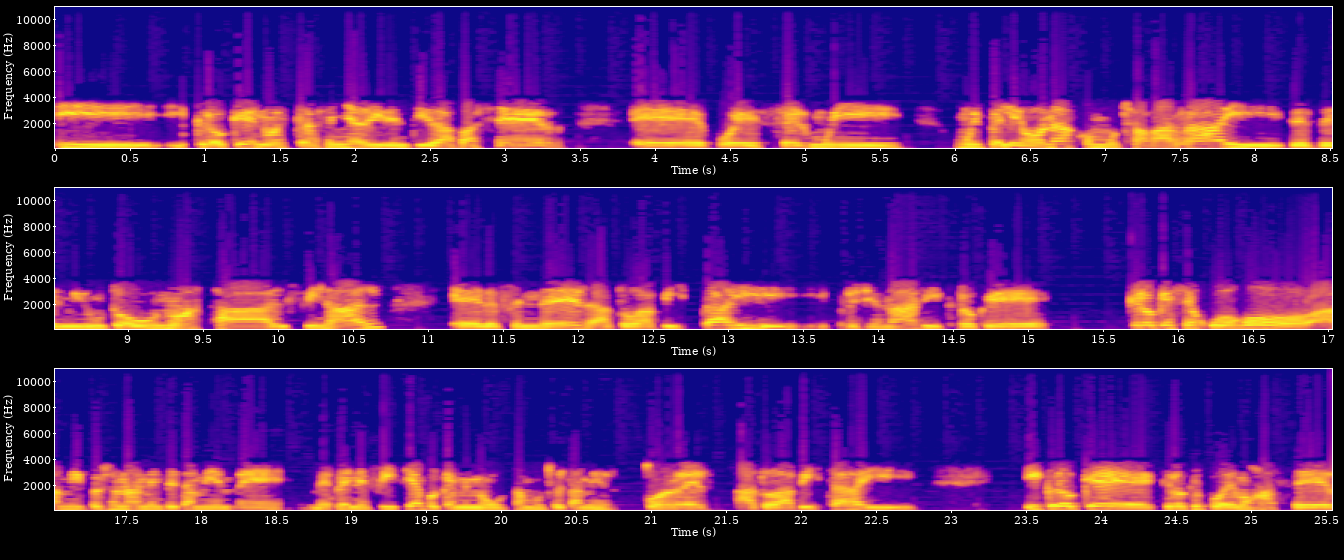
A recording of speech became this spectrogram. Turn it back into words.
Y, creo que nuestra seña de identidad va a ser eh, pues ser muy muy peleonas con mucha garra y desde el minuto uno hasta el final eh, defender a toda pista y, presionar. Y creo que creo que ese juego a mí personalmente también me, me beneficia porque a mí me gusta mucho también correr a toda pista y, y creo que creo que podemos hacer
